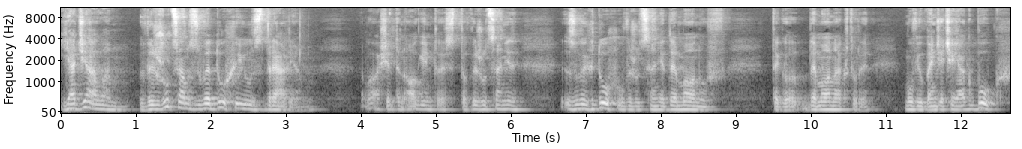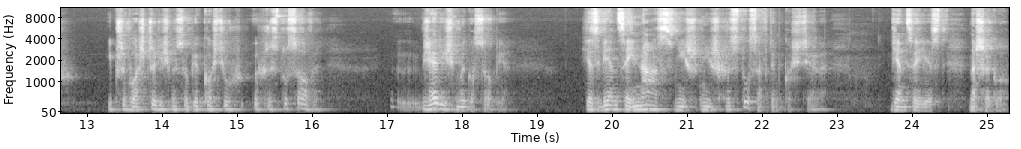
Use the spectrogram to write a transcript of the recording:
Ja działam, wyrzucam złe duchy i uzdrawiam. No właśnie ten ogień to jest to wyrzucanie złych duchów, wyrzucanie demonów. Tego demona, który mówił: Będziecie jak Bóg. I przywłaszczyliśmy sobie Kościół Chrystusowy. Wzięliśmy go sobie. Jest więcej nas niż, niż Chrystusa w tym Kościele. Więcej jest naszego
